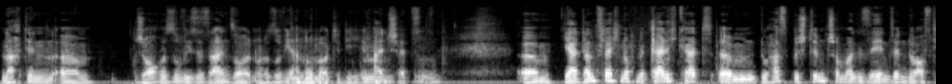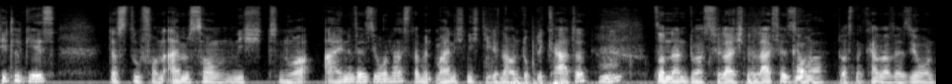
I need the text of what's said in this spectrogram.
nach den ähm, Genres, so wie sie sein sollten oder so wie andere Mhm. Leute die Mhm. einschätzen. Mhm. Ähm, ja, dann vielleicht noch eine Kleinigkeit. Ähm, du hast bestimmt schon mal gesehen, wenn du auf Titel gehst, dass du von einem Song nicht nur eine Version hast. Damit meine ich nicht die genauen Duplikate, Mhm. sondern du hast vielleicht eine Live-Version, du hast eine Cover-Version.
